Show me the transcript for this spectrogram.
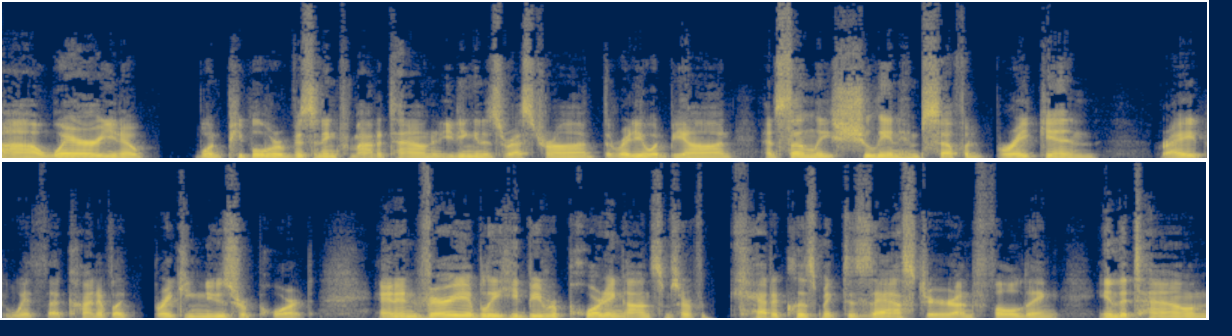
uh, where you know when people were visiting from out of town and eating in his restaurant, the radio would be on, and suddenly Schulien himself would break in, right, with a kind of like breaking news report. And invariably, he'd be reporting on some sort of cataclysmic disaster unfolding in the town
